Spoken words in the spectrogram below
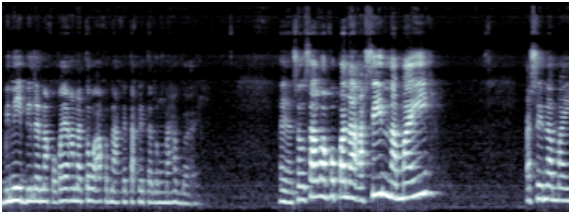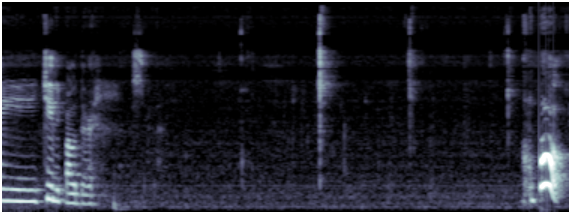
binibilan ako. Kaya nga natuwa ako nakita-kita talong na haba. eh. Ayan, so usawan ko pala asin na may asin na may chili powder. Ako po!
